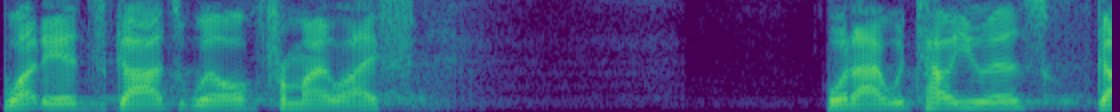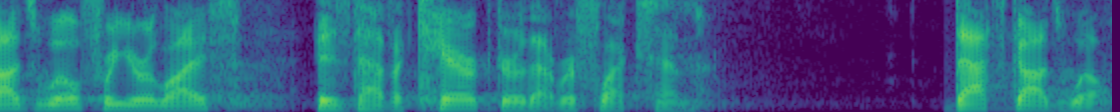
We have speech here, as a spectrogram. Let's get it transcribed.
what is God's will for my life? What I would tell you is God's will for your life is to have a character that reflects Him. That's God's will.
